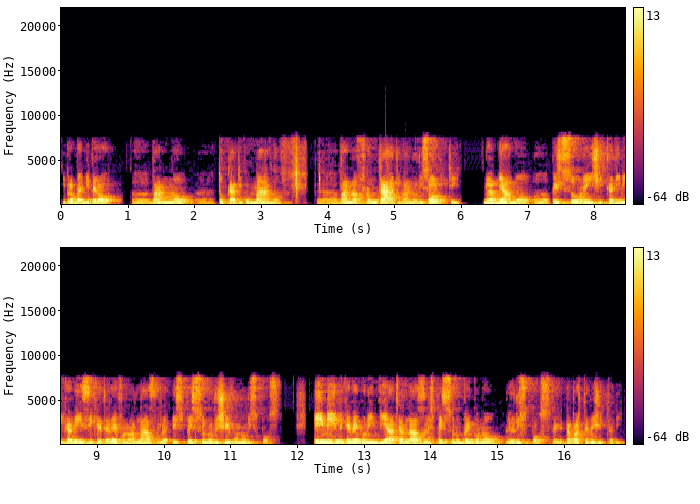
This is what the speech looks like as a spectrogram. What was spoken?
I problemi però eh, vanno toccati con mano, vanno affrontati, vanno risolti. Noi abbiamo persone, i cittadini cavesi che telefonano all'ASL e spesso non ricevono risposte e email che vengono inviate all'ASL spesso non vengono eh, risposte da parte dei cittadini.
